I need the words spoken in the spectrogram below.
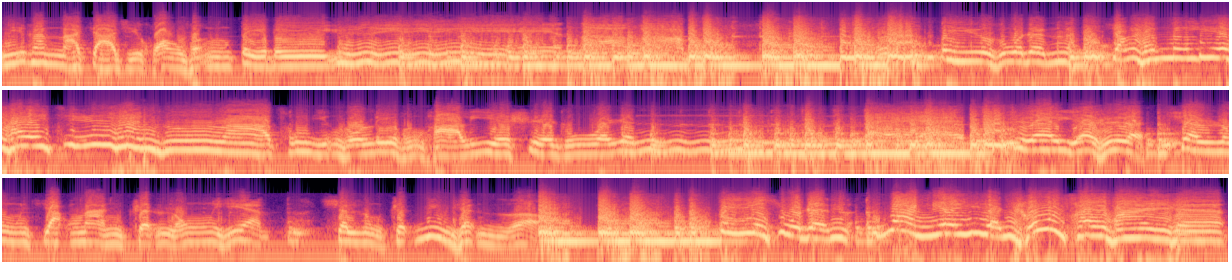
你看那架起狂风对白云呐。白素贞将身能离开金山寺啊，从今后雷峰塔里是主人。这也是乾隆江南真龙县，乾隆真命天子，白素贞万年冤仇才翻身。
